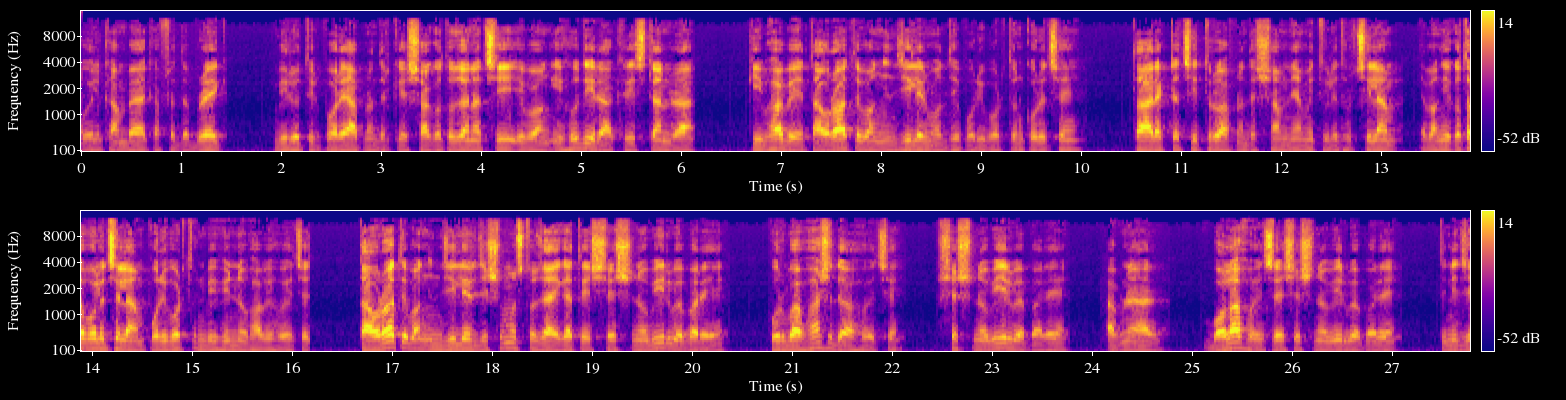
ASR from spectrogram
welcome back after the break বিরতির পরে আপনাদেরকে স্বাগত জানাচ্ছি এবং ইহুদিরা, খ্রিস্টানরা কীভাবে তাওরাত এবং ইঞ্জিলের মধ্যে পরিবর্তন করেছে, তার একটা চিত্র আপনাদের সামনে আমি তুলে ধরছিলাম এবং কথা বলেছিলাম, পরিবর্তন বিভিন্নভাবে হয়েছে। তাওরাত এবং ইঞ্জিলের যে সমস্ত জায়গাতে শেষ নবীর ব্যাপারে পূর্বাভাস দেওয়া হয়েছে, শেষ নবীর ব্যাপারে আপনার বলা হয়েছে, শেষ নবীর ব্যাপারে তিনি যে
